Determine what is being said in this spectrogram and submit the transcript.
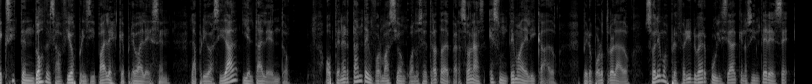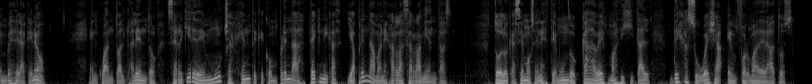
Existen dos desafíos principales que prevalecen, la privacidad y el talento. Obtener tanta información cuando se trata de personas es un tema delicado, pero por otro lado, solemos preferir ver publicidad que nos interese en vez de la que no. En cuanto al talento, se requiere de mucha gente que comprenda las técnicas y aprenda a manejar las herramientas. Todo lo que hacemos en este mundo cada vez más digital deja su huella en forma de datos.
